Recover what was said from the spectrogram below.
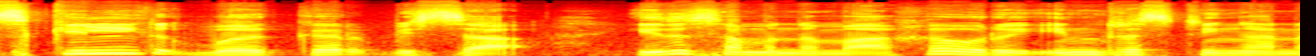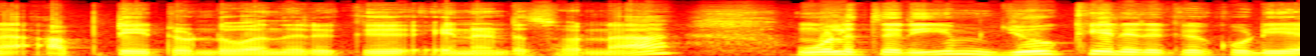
ஸ்கில்டு ஒர்க்கர் விசா இது சம்பந்தமாக ஒரு இன்ட்ரெஸ்டிங்கான அப்டேட் ஒன்று வந்திருக்கு. என்னென்னு சொன்னால் உங்களுக்கு தெரியும் யூகேயில் இருக்கக்கூடிய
